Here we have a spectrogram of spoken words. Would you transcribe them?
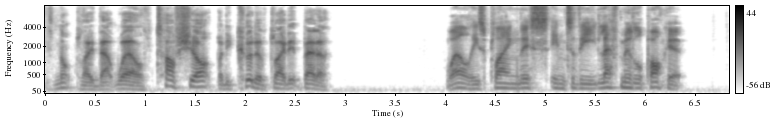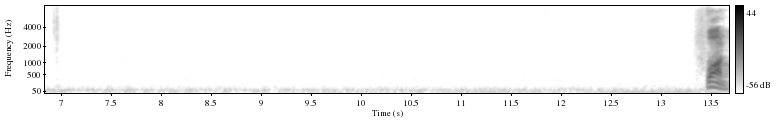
He's not played that well. Tough shot, but he could have played it better. Well, he's playing this into the left middle pocket. One.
